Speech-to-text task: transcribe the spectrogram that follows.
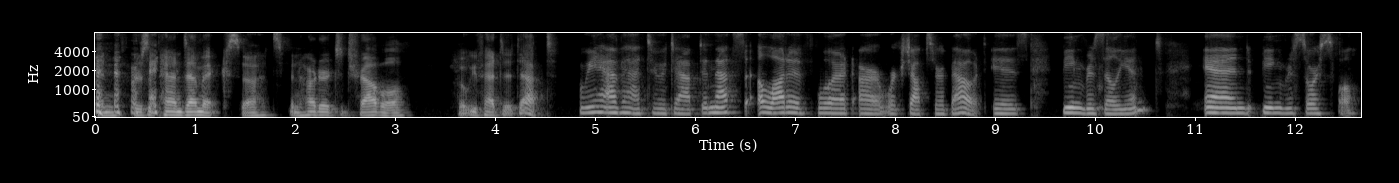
and there's a pandemic, so it's been harder to travel, but we've had to adapt. We have had to adapt and that's a lot of what our workshops are about is being resilient and being resourceful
